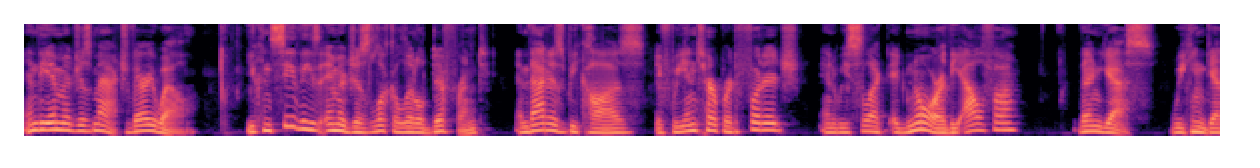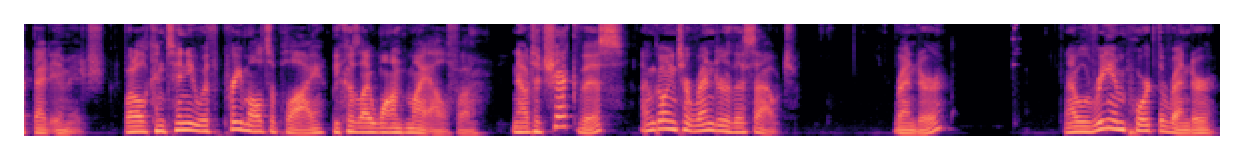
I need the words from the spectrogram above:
And the images match very well. You can see these images look a little different, and that is because if we interpret footage and we select ignore the alpha, then yes, we can get that image but I'll continue with pre-multiply because I want my alpha. Now to check this, I'm going to render this out. Render. And I will re-import the render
